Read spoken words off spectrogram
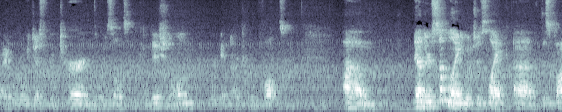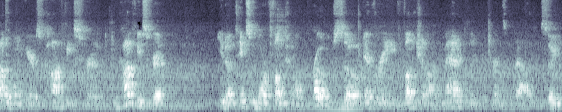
right? Where we just return the results of the conditional and we're getting our true and false. Um, now there's some languages like uh, this bottom one here is CoffeeScript. And CoffeeScript, you know, takes a more functional approach. So every function automatically returns a value. So you,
